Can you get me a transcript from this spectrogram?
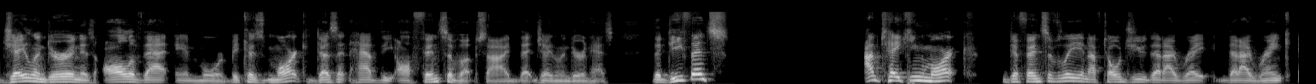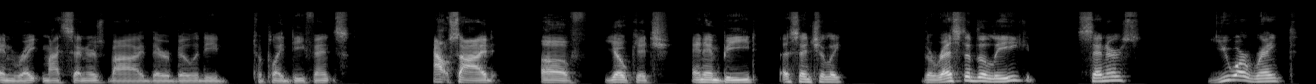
Jalen Duren is all of that and more because Mark doesn't have the offensive upside that Jalen Duren has. The defense, I'm taking Mark defensively, and I've told you that I rate that I rank and rate my centers by their ability to play defense outside of Jokic and Embiid, essentially. The rest of the league centers, you are ranked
